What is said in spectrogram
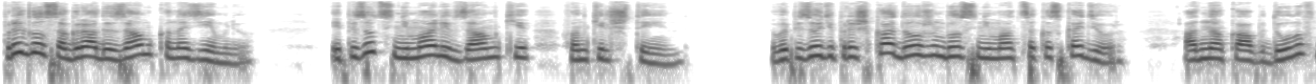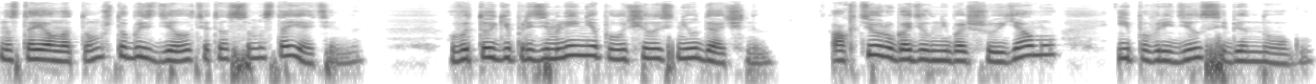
прыгал с ограды замка на землю. Эпизод снимали в замке Фанкельштейн. В эпизоде прыжка должен был сниматься каскадер, однако Абдулов настоял на том, чтобы сделать это самостоятельно. В итоге приземление получилось неудачным. Актер угодил в небольшую яму и повредил себе ногу.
